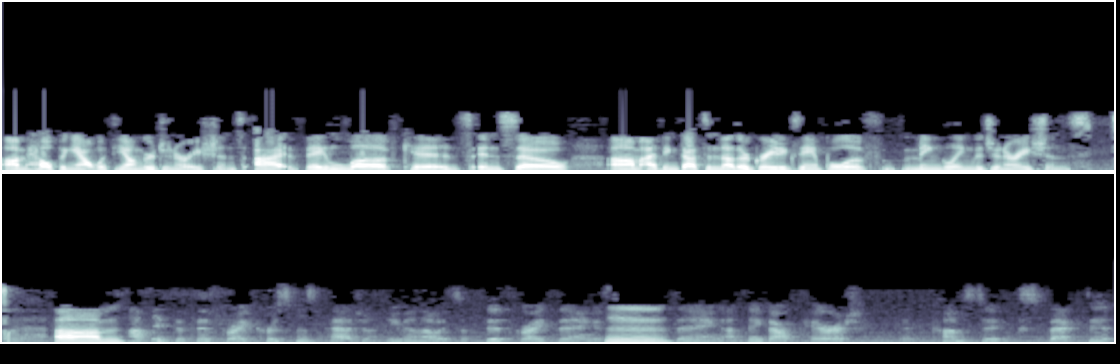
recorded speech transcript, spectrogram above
um, helping out with younger generations. I they love kids, and so um, I think that's another great example of mingling the generations. Um, I think the fifth grade Christmas pageant, even though it's a fifth grade thing, it's Mm. a good thing. I think our parish comes to expect it.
